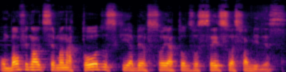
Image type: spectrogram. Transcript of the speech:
um bom final de semana a todos, que abençoe a todos vocês e suas famílias.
